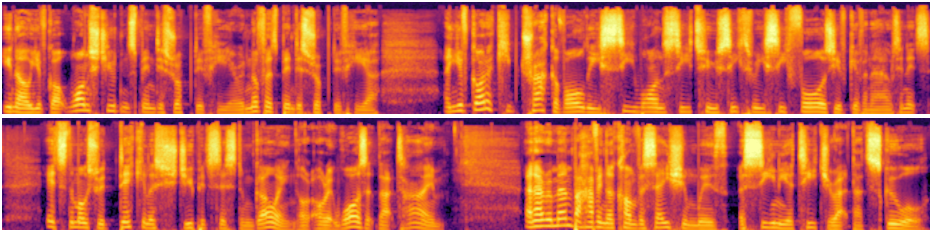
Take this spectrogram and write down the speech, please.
you know you've got one student's been disruptive here another's been disruptive here and you've got to keep track of all these C1, C2, C3, C4s you've given out and it's it's the most ridiculous stupid system going or, or it was at that time and I remember having a conversation with a senior teacher at that school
